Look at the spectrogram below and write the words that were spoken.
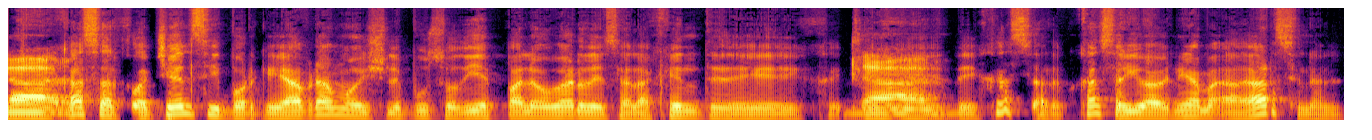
Hazard fue a Chelsea porque Abramovich le puso 10 palos verdes a la gente de, de Hazard. Hazard iba a venir a Arsenal.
